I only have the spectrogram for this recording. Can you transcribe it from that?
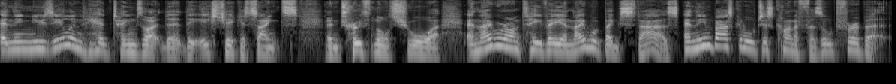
And then New Zealand had teams like the, the Exchequer Saints and Truth North Shore, and they were on TV and they were big stars. And then basketball just kind of fizzled for a bit.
